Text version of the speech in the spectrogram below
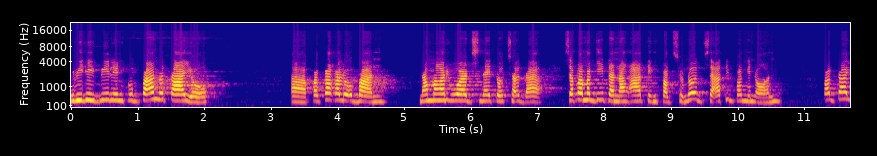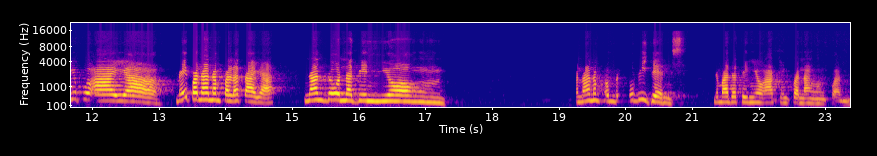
ibinibilin kung paano tayo ah, pagkakalooban ng mga rewards na ito sa, da, sa pamagitan ng ating pagsunod sa ating Panginoon. Pag tayo po ay ah, may pananampalataya, nandoon na din yung pananam ob- obedience. Dumadating yung aking panangpan.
